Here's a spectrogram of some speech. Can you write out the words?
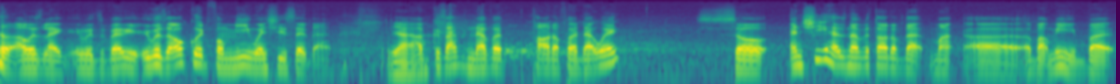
No, I was like, it was very, it was awkward for me when she said that yeah because I've never thought of her that way. So, and she has never thought of that my, uh, about me, but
